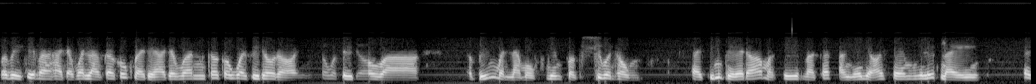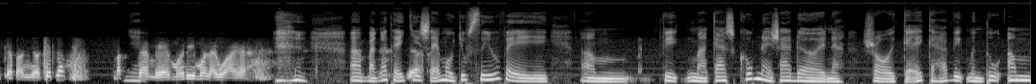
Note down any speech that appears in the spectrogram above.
bởi vì khi mà Hà Trọng Anh làm ca khúc này thì Hà Trọng Anh có có quay video rồi, có quay video và biến mình là một nhân vật siêu anh hùng. À, chính vì đó mà khi mà các bạn nhỏ nhỏ xem cái clip này các bạn nhỏ thích lắm bắt yeah. Dạ. cha mẹ mới đi mới lại hoài à. à bạn có thể chia yeah. Dạ. sẻ một chút xíu về um, việc mà ca khúc này ra đời nè rồi kể cả việc mình thu âm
